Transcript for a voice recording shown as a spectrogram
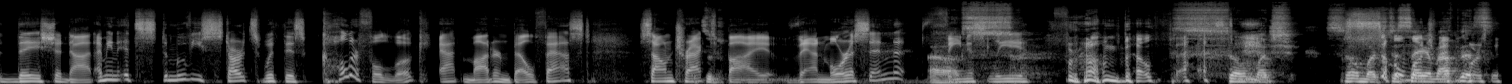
they should not. I mean, it's the movie starts with this colorful look at modern Belfast, soundtracked a- by Van Morrison, Oh, famously s- from Belfast. So much, so much So to say much about Van this. Morrison.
